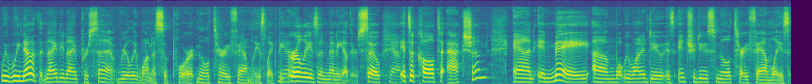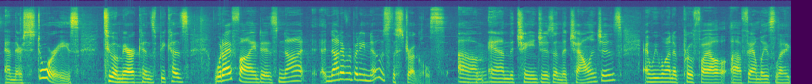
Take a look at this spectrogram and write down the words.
we, we know that 99% really want to support military families like the yeah. Earleys and many others. So yeah. it's a call to action. And in May, um, what we want to do is introduce military families and their stories to Americans mm. because what I find is not, not everybody knows the struggles um, mm -hmm. and the changes and the challenges. And we want to profile uh, families like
